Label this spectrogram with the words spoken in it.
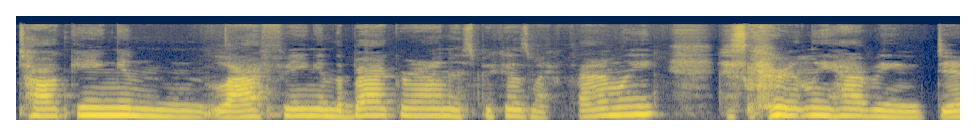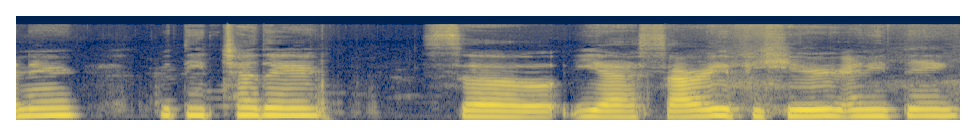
talking and laughing in the background, it's because my family is currently having dinner with each other. So yeah, sorry if you hear anything.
